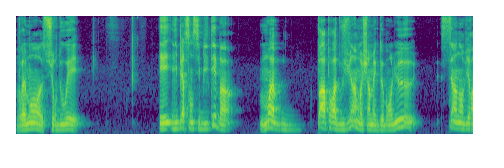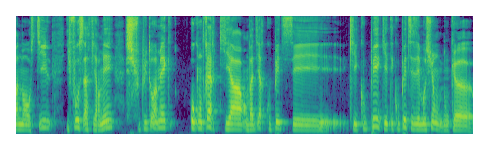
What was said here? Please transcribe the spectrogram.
vraiment euh, surdoué. Et l'hypersensibilité, ben, moi, par rapport à d'où je viens, moi je suis un mec de banlieue, c'est un environnement hostile, il faut s'affirmer. Je suis plutôt un mec, au contraire, qui a, on va dire, coupé de ses, qui est coupé, qui était coupé de ses émotions. Donc, euh,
